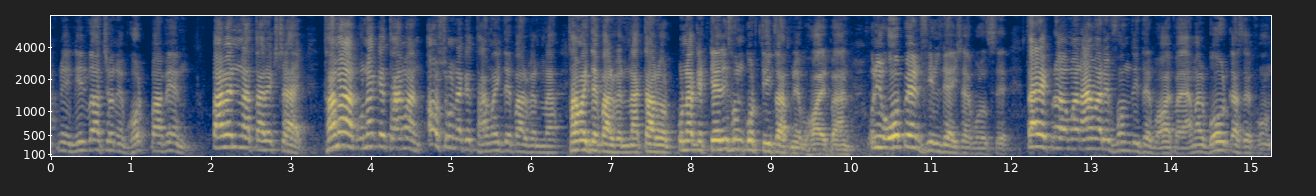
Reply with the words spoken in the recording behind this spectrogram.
আপনি নির্বাচনে ভোট পাবেন। পাবেন না তারেক সাহেব। থামান ওনাকে থামান। অবশ্য ওনাকে থামাইতে পারবেন না, থামাইতে পারবেন না, কারণ ওনাকে টেলিফোন করতেই তো আপনি ভয় পান। উনি ওপেন ফিল্ডে এসে বলছে, তারেক রহমান, আমারে ফোন দিতে ভয় পায়, আমার বউর কাছে ফোন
